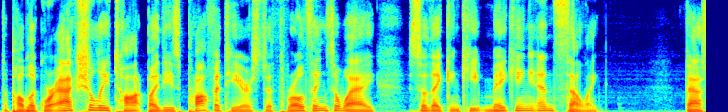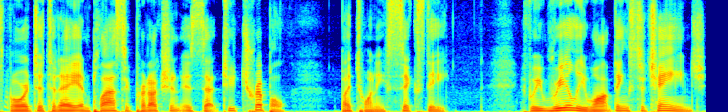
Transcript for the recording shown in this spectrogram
The public were actually taught by these profiteers to throw things away so they can keep making and selling. Fast forward to today, and plastic production is set to triple by 2060. If we really want things to change,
